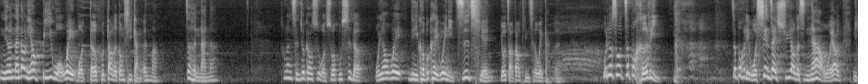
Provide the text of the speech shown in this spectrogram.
你难道你要逼我为我得不到的东西感恩吗？这很难呢。”突然，神就告诉我说：“不是的，我要为你，可不可以为你之前有找到停车位感恩？”我就说：“这不合理，这不合理。我现在需要的是 now，我要你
